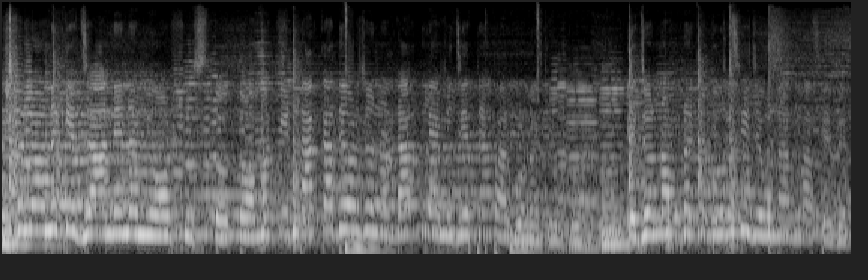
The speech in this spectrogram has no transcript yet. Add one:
আসলে অনেকে জানেন আমি অসুস্থ, তো আমাকে টাকা দেওয়ার জন্য ডাকলে আমি যেতে পারব না কিন্তু। এজন্য আপনাকে বলছি যে ওনার হাতে দেন।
